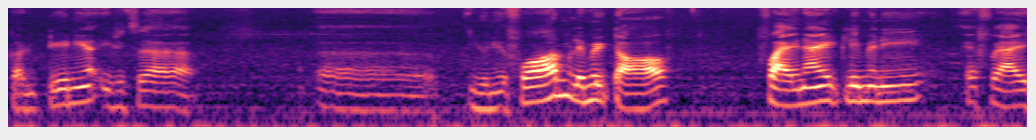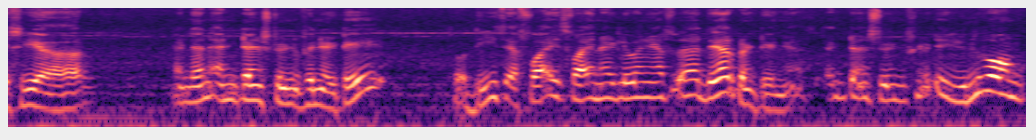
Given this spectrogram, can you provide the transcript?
continuous, it is a uh, uniform limit of finitely many fi's here and then n tends to infinity. So, these fi's finitely many f's they are continuous, n tends to infinity uniform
